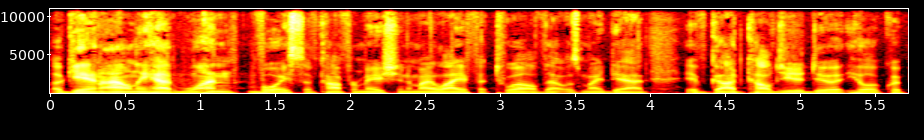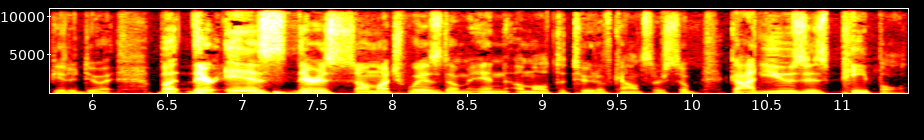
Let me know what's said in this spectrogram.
again, I only had one voice of confirmation in my life at 12. That was my dad. If God called you to do it, he'll equip you to do it. But there is, there is so much wisdom in a multitude of counselors. So God uses people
